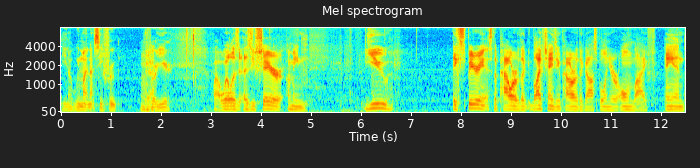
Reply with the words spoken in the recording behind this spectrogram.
you know, we might not see fruit Yeah. for a year. Wow, Will, as, as you share, I mean, you experience the power of the life changing power of the gospel in your own life. And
